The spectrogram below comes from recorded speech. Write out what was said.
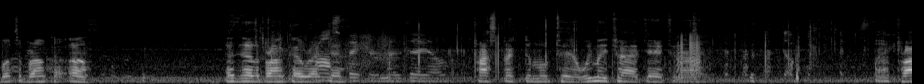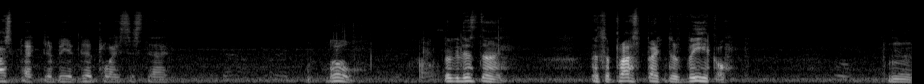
What's a Bronco? Oh, there's another Bronco right there. Prospector Motel. Prospector Motel. We may try it there tonight. Well, Prospect would be a good place to stay. Whoa. Look at this thing. That's a Prospector's vehicle. Hmm.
